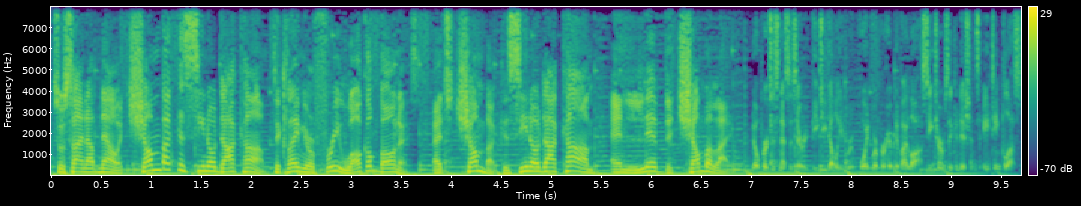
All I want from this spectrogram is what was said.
So sign up now at chumbacasino.com to claim your free welcome bonus. That's chumbacasino.com and live the Chumba life. No purchase necessary. BGW. Void were prohibited by law. See terms and conditions. 18 plus.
